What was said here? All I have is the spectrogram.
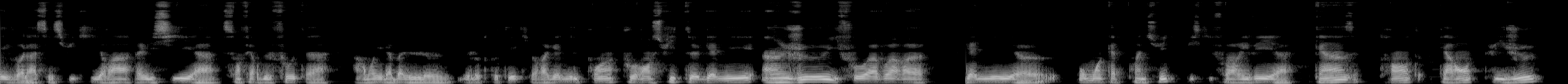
Et voilà, c'est celui qui aura réussi à, sans faire de faute, à, renvoyer la balle de l'autre côté qui aura gagné le point. Pour ensuite gagner un jeu, il faut avoir euh, gagné euh, au moins 4 points de suite puisqu'il faut arriver à 15, 30, 40, puis jeu,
